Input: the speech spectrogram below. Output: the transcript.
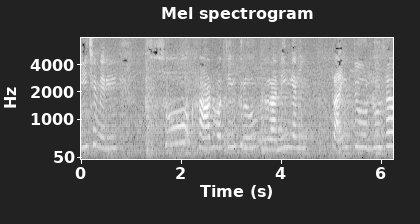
पीछे मेरी so hard working crew running and trying to lose a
